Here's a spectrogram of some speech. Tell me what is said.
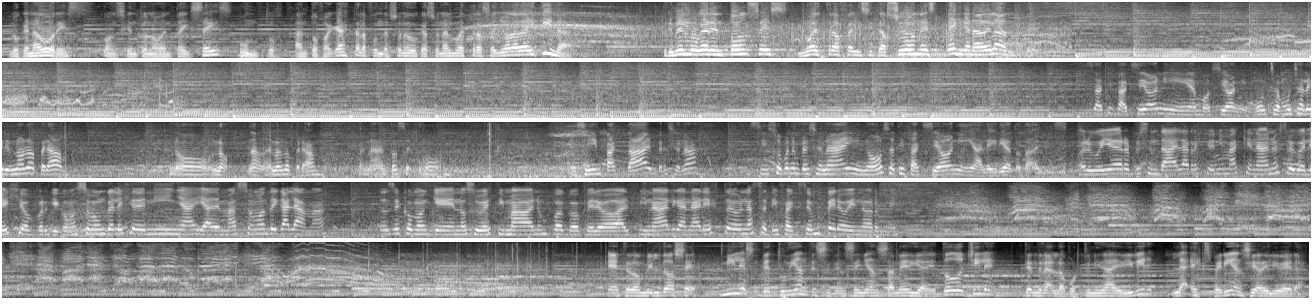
Los ganadores, con 196 puntos, Antofagasta, la Fundación Educacional Nuestra Señora de Aiquina. En primer lugar, entonces, nuestras felicitaciones. Vengan adelante. Satisfacción y emoción y mucha, mucha alegría. No lo esperábamos. No, no, nada, no lo esperábamos nada. Entonces, como. Estoy impactada, impresionada. Sí, súper impresionada y no, satisfacción y alegría total. Orgullo de representar a la región y más que nada a nuestro colegio, porque como somos un colegio de niñas y además somos de Calama, entonces como que nos subestimaban un poco, pero al final ganar esto es una satisfacción pero enorme. Este 2012, miles de estudiantes de enseñanza media de todo Chile tendrán la oportunidad de vivir la experiencia de Libera.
